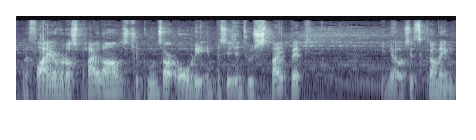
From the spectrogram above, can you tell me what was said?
Gonna fly over those pylons. Dragoons are already in position to snipe it. He knows it's coming.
